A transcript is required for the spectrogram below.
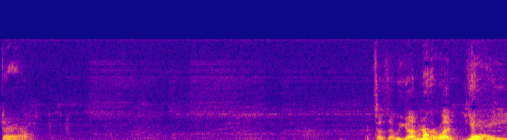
Damn. It says that we got another one. Yay!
